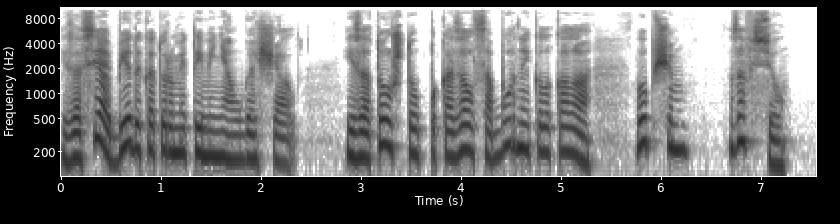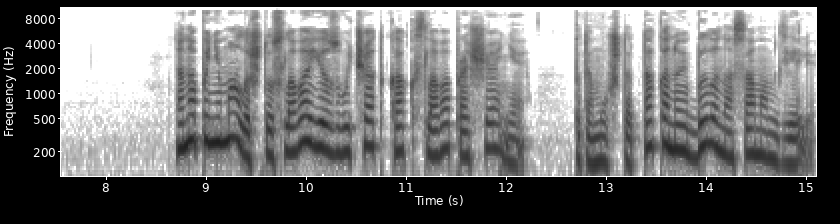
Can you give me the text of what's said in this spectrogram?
и за все обеды, которыми ты меня угощал, и за то, что показал соборные колокола, в общем, за все». Она понимала, что слова ее звучат как слова прощания, потому что так оно и было на самом деле.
